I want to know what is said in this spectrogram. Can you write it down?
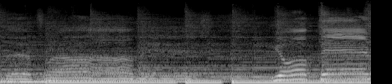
the promise. Your very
